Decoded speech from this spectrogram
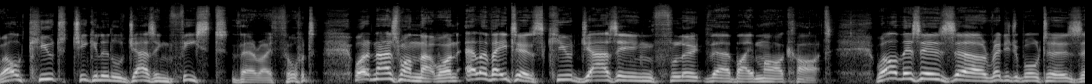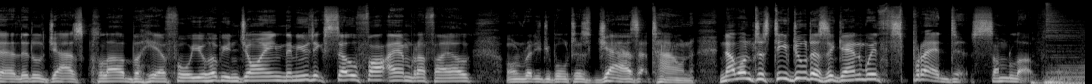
Well, cute, cheeky little jazzing feast there, I thought. What a nice one, that one. Elevators, cute jazzing flute there by Mark Hart. Well, this is uh, Radio Gibraltar's uh, little jazz club here for you. Hope you're enjoying the music so far. I am Raphael on Radio Gibraltar's Jazz Town. Now on to Steve Dudas again with Spread Some Love.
